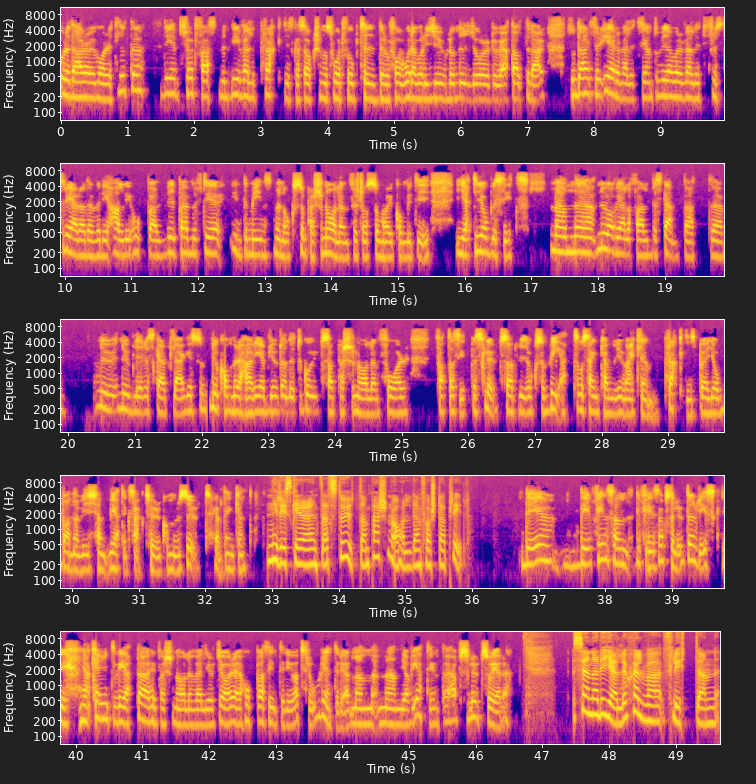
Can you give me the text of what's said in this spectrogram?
Och det där har ju varit lite det är inte kört fast men det är väldigt praktiska saker som är svårt att få upp tider och, få, och det har varit jul och nyår och du vet allt det där. Så därför är det väldigt sent och vi har varit väldigt frustrerade över det allihopa. Vi på MFD inte minst men också personalen förstås som har ju kommit i, i jättejobbig sits. Men eh, nu har vi i alla fall bestämt att eh, nu, nu blir det skarpt läge så nu kommer det här erbjudandet att gå ut så att personalen får fatta sitt beslut så att vi också vet och sen kan vi verkligen praktiskt börja jobba när vi vet exakt hur det kommer att se ut helt enkelt. Ni riskerar inte att stå utan personal den första april? Det, det, finns en, det finns absolut en risk. Det, jag kan ju inte veta hur personalen väljer att göra. Jag hoppas inte det och jag tror inte det. Men, men jag vet inte. Absolut så är det. Sen när det gäller själva flytten,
